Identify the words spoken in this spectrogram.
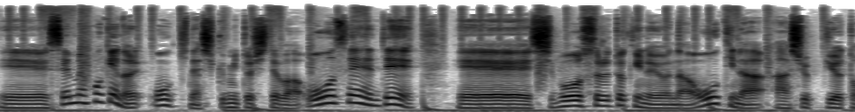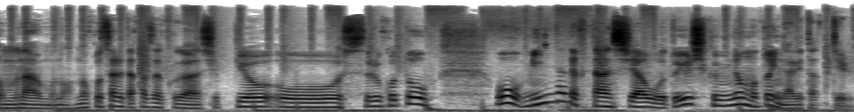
えー、生命保険の大きな仕組みとしては、大勢で、えー、死亡する時のような大きな出費を伴うもの、残された家族が出費をすることをみんなで負担し合おうという仕組みのもとに成り立っている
